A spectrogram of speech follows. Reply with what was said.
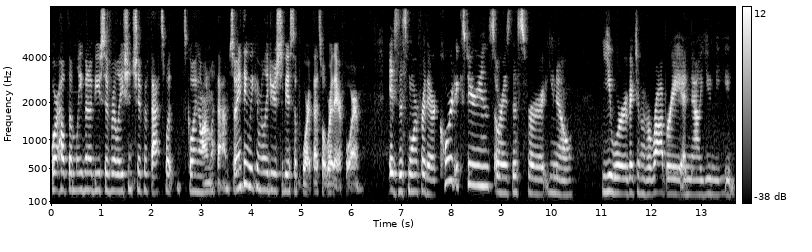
or help them leave an abusive relationship if that's what's going on with them. So anything we can really do just to be a support, that's what we're there for. Is this more for their court experience or is this for, you know, you were a victim of a robbery and now you need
